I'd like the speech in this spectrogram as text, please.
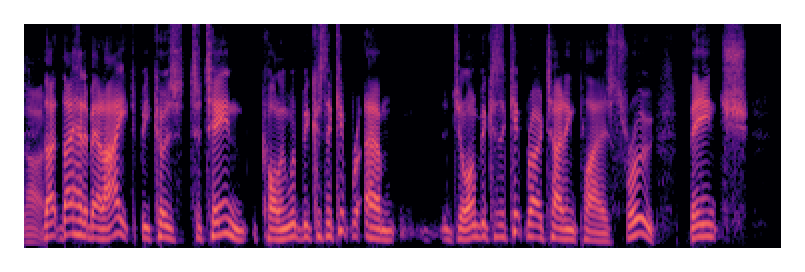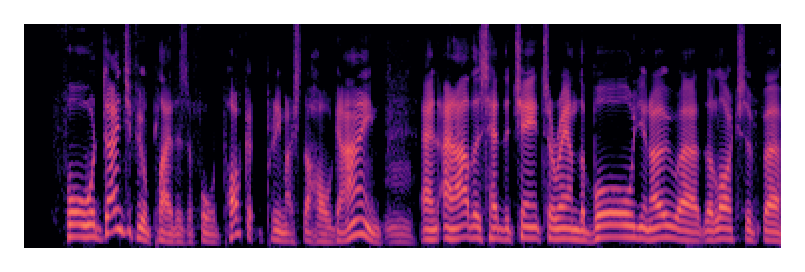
no. They, they had about eight because to ten Collingwood because they kept um, Geelong because they kept rotating players through bench forward. Dangerfield played as a forward pocket pretty much the whole game, and and others had the chance around the ball. You know, uh, the likes of uh,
